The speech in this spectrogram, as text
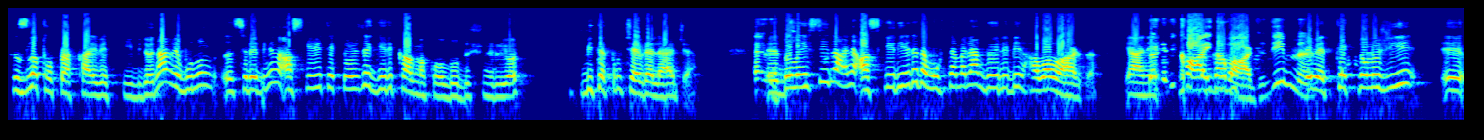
hızla toprak kaybettiği bir dönem ve bunun e, sebebinin askeri teknolojide geri kalmak olduğu düşünülüyor bir takım çevrelerce. Evet. E, dolayısıyla hani askeriyede de muhtemelen böyle bir hava vardı. Yani böyle bir kaygı mutlaka, vardı değil mi? Evet, teknolojiyi e,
